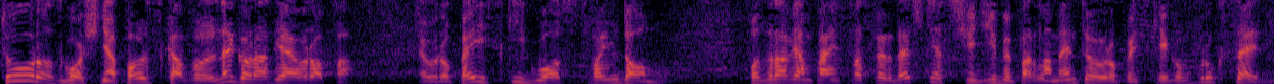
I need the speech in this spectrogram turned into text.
Tu rozgłośnia Polska Wolnego Radia Europa. Europejski głos w Twoim domu. Pozdrawiam Państwa serdecznie z siedziby Parlamentu Europejskiego w Brukseli.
